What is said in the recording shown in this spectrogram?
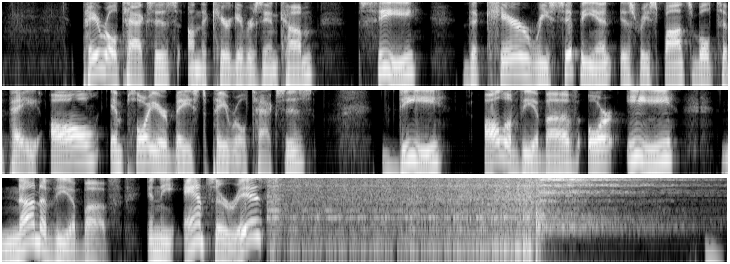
payroll taxes on the caregiver's income; C, the care recipient is responsible to pay all employer-based payroll taxes; D, all of the above; or E, None of the above. And the answer is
